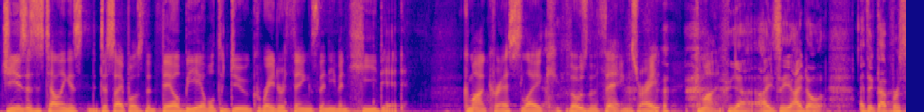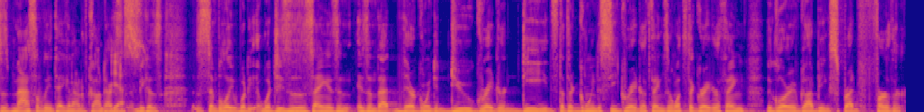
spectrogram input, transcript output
Jesus is telling his disciples that they'll be able to do greater things than even he did. Come on, Chris. Like those are the things, right? Come on. Yeah, I see. I don't. I think that verse is massively taken out of context. Yes. because simply what he, what Jesus is saying isn't isn't that they're going to do greater deeds, that they're going to see greater things. And what's the greater thing? The glory of God being spread further.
